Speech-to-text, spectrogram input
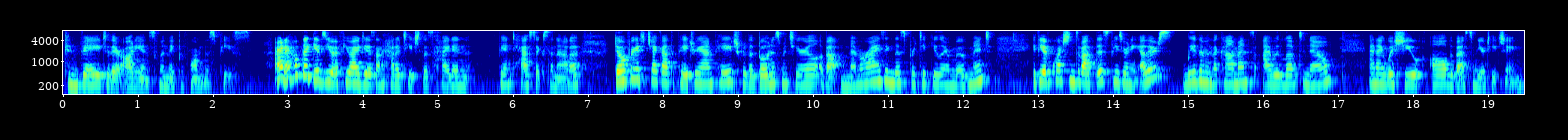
convey to their audience when they perform this piece. All right, I hope that gives you a few ideas on how to teach this Haydn fantastic sonata. Don't forget to check out the Patreon page for the bonus material about memorizing this particular movement. If you have questions about this piece or any others, leave them in the comments. I would love to know. And I wish you all the best in your teaching.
